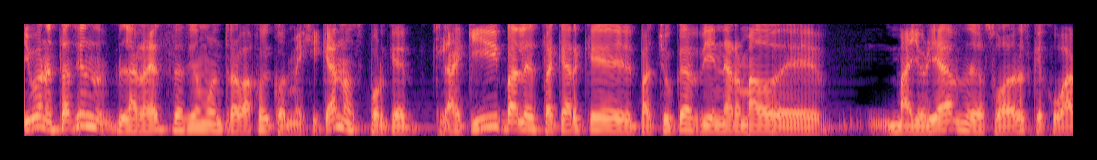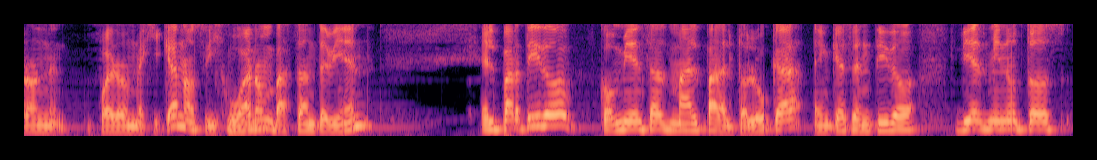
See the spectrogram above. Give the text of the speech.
Y bueno, está haciendo, la realidad está haciendo un buen trabajo y con mexicanos, porque aquí vale destacar que el Pachuca viene armado de mayoría de los jugadores que jugaron fueron mexicanos y jugaron bastante bien. El partido comienza mal para el Toluca. ¿En qué sentido? 10 minutos.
